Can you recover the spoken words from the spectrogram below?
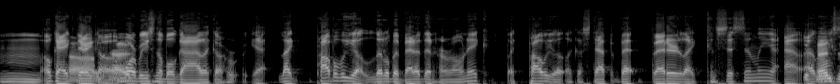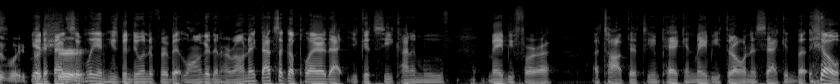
Mm, okay, there you Um, go. A more reasonable guy, like a yeah, like probably a little bit better than Hronek, like probably a, like a step bet better, like consistently. At, at. Defensively, yeah, for sure. defensively, and he's been doing it for a bit longer than Hronek. That's like a player that you could see kind of move maybe for a, a top fifteen pick and maybe throw in a second. But yo,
